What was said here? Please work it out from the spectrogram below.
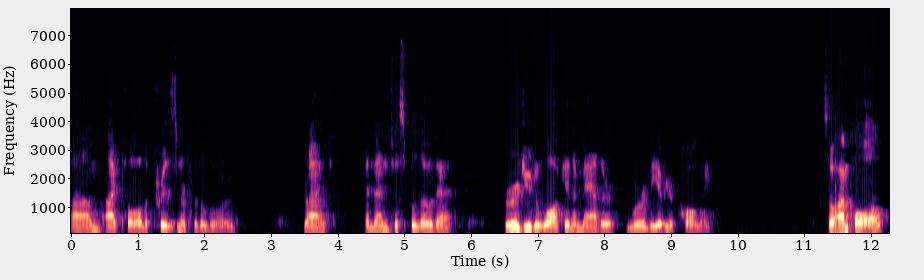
Um, I, Paul, the prisoner for the Lord, right? And then just below that, urge you to walk in a manner worthy of your calling so I'm Paul,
